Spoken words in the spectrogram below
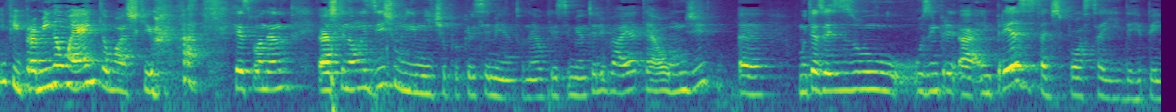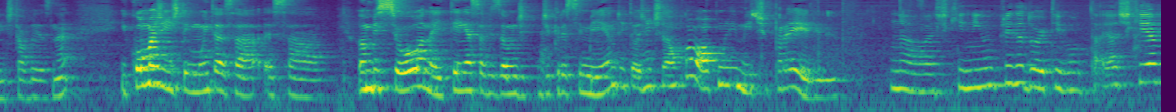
Enfim, para mim não é, então acho que respondendo, eu acho que não existe um limite para o crescimento, né? O crescimento ele vai até onde é, muitas vezes o, os, a empresa está disposta a ir, de repente, talvez, né? E como a gente tem muito essa, essa ambiciona e tem essa visão de, de crescimento, então a gente não coloca um limite para ele, né? Não, acho que nenhum empreendedor tem vontade. Acho que é.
